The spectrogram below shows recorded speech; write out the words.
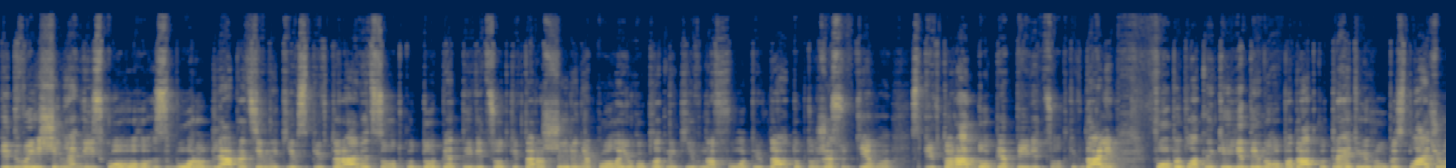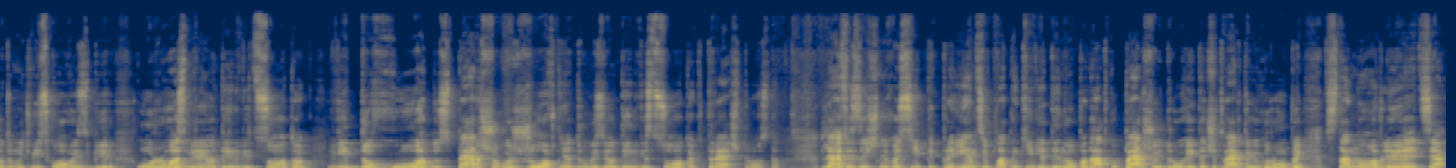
підвищення військового збору для працівників з 1,5% до 5% та розширення кола його платників на ФОПів. Да? Тобто вже суттєво з 1,5% до 5%. Далі. ФОПи-платники єдиного податку третьої групи сплачуватимуть військовий збір у розмірі 1% від доходу з 1 жовтня, друзі. 1%. Треш просто. Для фізичних осіб підприємців, платників єдиного податку першої, другої та четвертої групи встановлюється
